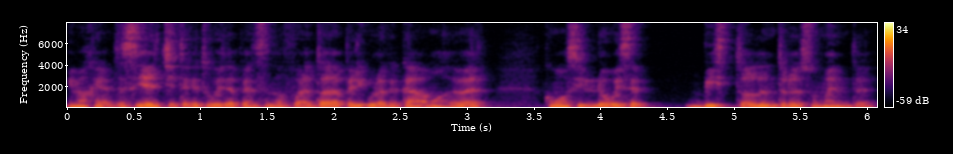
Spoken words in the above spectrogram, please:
Imagínate si el chiste que estuviese pensando fuera toda la película que acabamos de ver. Como si lo hubiese visto dentro de su mente.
